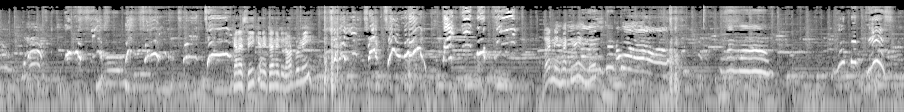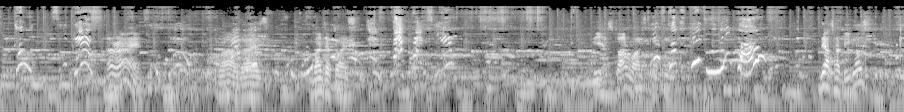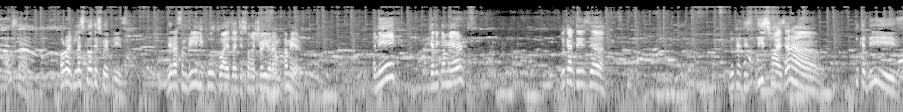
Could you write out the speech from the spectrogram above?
Can I see? Can you turn it around for me? Lightning McQueen, miss. Mama, look at this. Come, see this. All right. Wow, guys. Bunch of toys. We have Star Wars characters. Look, there's Lego. They also have Legos. Awesome. All right, let's go this way, please. There are some really cool toys. I just want to show you around. Come here. Aniq, can you come here? Look at these. Uh, look at these. These toys, Arham. Look at these.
